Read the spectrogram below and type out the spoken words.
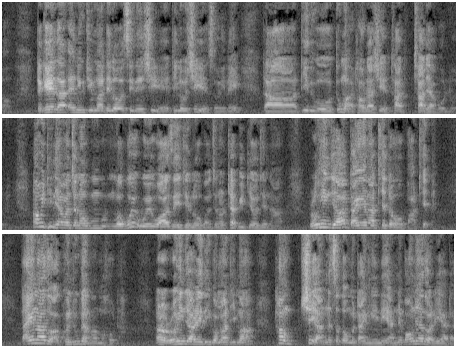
ပါဘူးတကယ်ဒါ NUG မှာဒီလိုအစီအစဉ်ရှိတယ်ဒီလိုရှိတယ်ဆိုရင်လေဒါပြည်သူကိုသူ့မှာအထောက်အထားရှိရထချကြဖို့လိုတယ် နောက်ပြီးဒီနေရာမှာကျွန်တော်မဝေ့ဝေးဝါစေခြင်းလို့ပါကျွန်တော်ထပ်ပြီးပြောချင်တာရိုဟင်ဂျာတိုင်းရင်းသားဖြစ်တော့ဘာဖြစ်လဲတိုင်းရင်းသားဆိုအခွင့်ထူးခံမှာမဟုတ်တာအဲ့တော့ရိုဟင်ဂျာတွေဒီဗမာပြည်မှာ1823မတိုင်ခင်နေကနှစ်ပေါင်းများစွာတွေကဒါ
